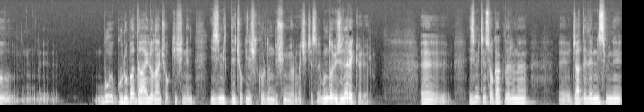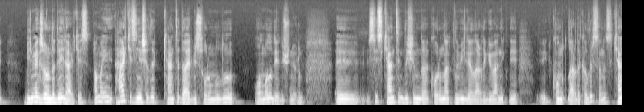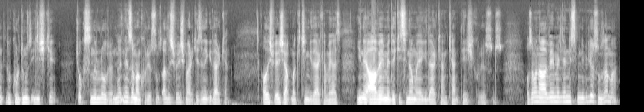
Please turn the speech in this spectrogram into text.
bu gruba dahil olan çok kişinin İzmit'te çok ilişki kurduğunu düşünmüyorum açıkçası. Ve bunu da üzülerek görüyorum. Ee, İzmit'in sokaklarını, e, caddelerin ismini bilmek zorunda değil herkes. Ama herkesin yaşadığı kente dair bir sorumluluğu olmalı diye düşünüyorum e, siz kentin dışında korunaklı villalarda, güvenlikli e, konutlarda kalırsanız kentle kurduğunuz ilişki çok sınırlı oluyor. Ne, ne zaman kuruyorsunuz? Alışveriş merkezine giderken. Alışveriş yapmak için giderken veya yine AVM'deki sinemaya giderken kent ilişki kuruyorsunuz. O zaman AVM'lerin ismini biliyorsunuz ama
